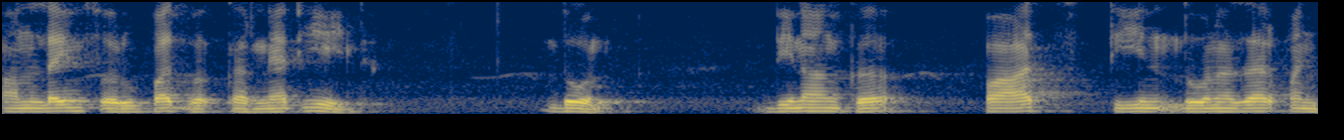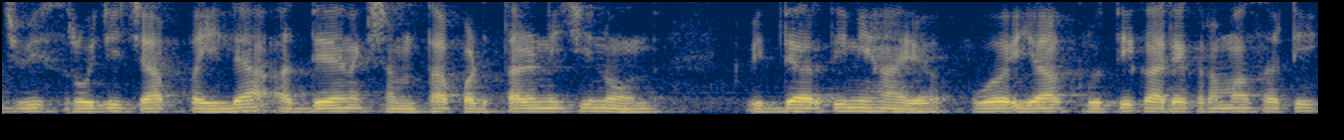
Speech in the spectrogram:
ऑनलाईन स्वरूपात करण्यात येईल. दोन दिनांक पाच तीन दोन हजार पंचवीस रोजीच्या पहिल्या अध्ययन क्षमता पडताळणीची नोंद विद्यार्थीनिहाय व या कृती कार्यक्रमासाठी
